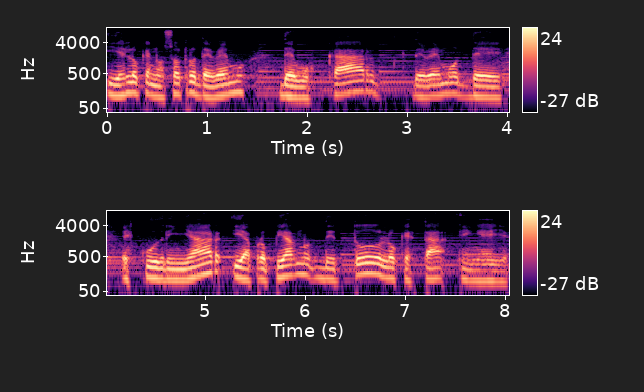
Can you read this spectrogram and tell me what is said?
y es lo que nosotros debemos de buscar, debemos de escudriñar y apropiarnos de todo lo que está en ella.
